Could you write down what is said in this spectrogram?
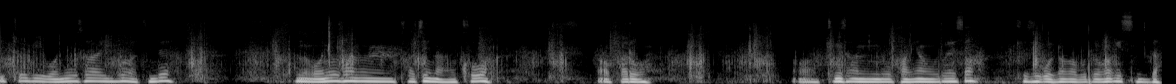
이쪽이 원효사인 것 같은데 원효사는 가진 않고 어, 바로 어, 등산로 방향으로 해서 계속 올라가 보도록 하겠습니다.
